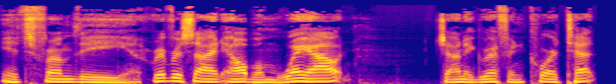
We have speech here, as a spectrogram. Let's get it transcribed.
It's from the Riverside album Way Out, Johnny Griffin Quartet.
